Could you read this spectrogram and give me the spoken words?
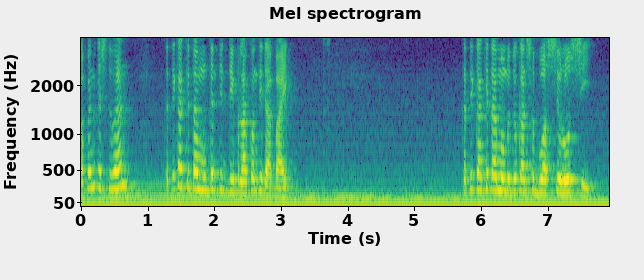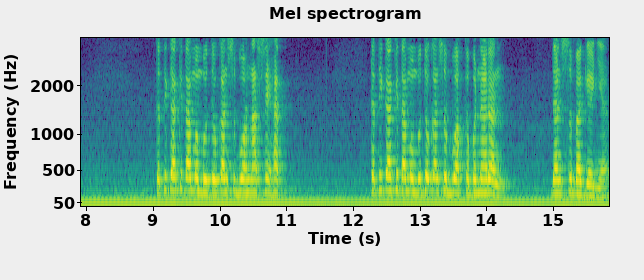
Bapak ini Tuhan, ketika kita mungkin diperlakukan tidak baik, ketika kita membutuhkan sebuah solusi, ketika kita membutuhkan sebuah nasihat, ketika kita membutuhkan sebuah kebenaran dan sebagainya,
